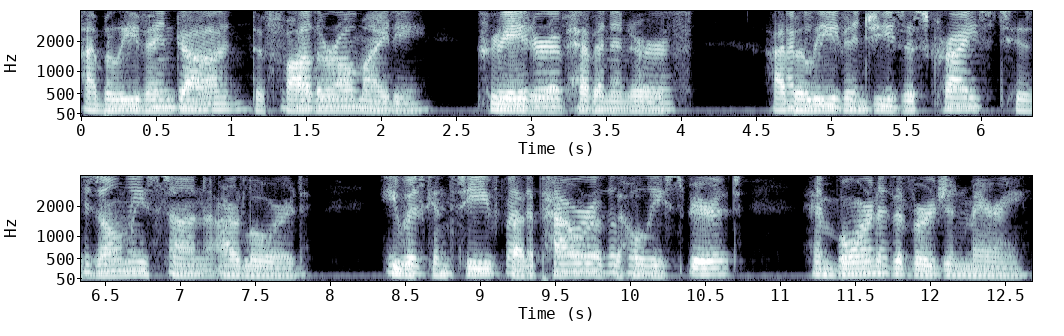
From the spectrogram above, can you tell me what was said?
I believe in God, the Father Almighty, creator of heaven and earth. I believe in Jesus Christ, his only Son, our Lord. He was conceived by the power of the Holy Spirit and born of the Virgin Mary.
